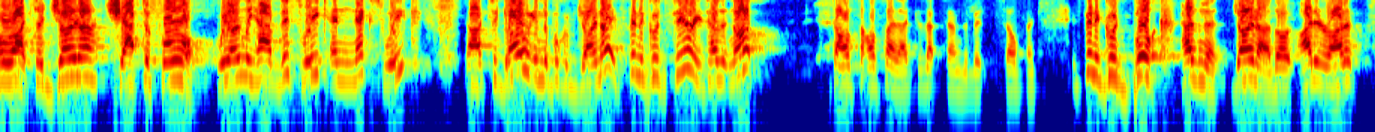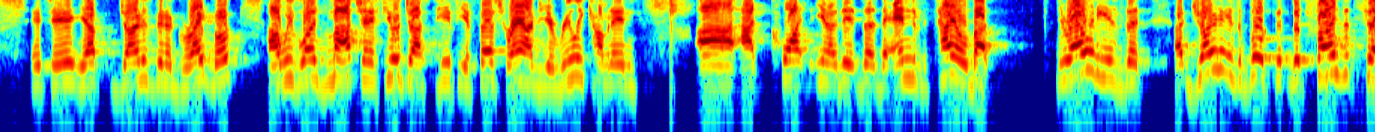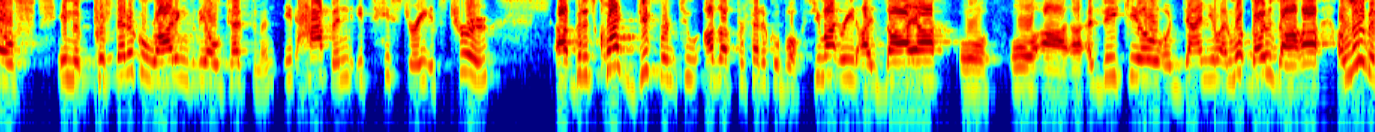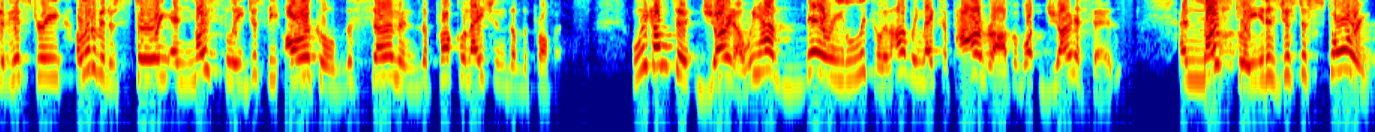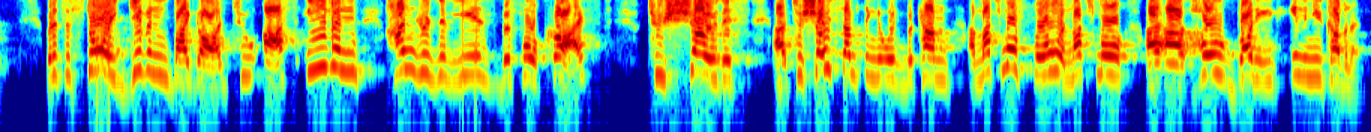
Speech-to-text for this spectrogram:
All right, so Jonah chapter 4. We only have this week and next week uh, to go in the book of Jonah. It's been a good series, has it not? So I'll, I'll say that because that sounds a bit self It's been a good book, hasn't it? Jonah, though I didn't write it. It's here. Yep. Jonah's been a great book. Uh, we've learned much. And if you're just here for your first round, you're really coming in uh, at quite, you know, the, the, the end of the tale. But the reality is that uh, Jonah is a book that, that finds itself in the prophetical writings of the Old Testament. It happened, it's history, it's true, uh, but it's quite different to other prophetical books. You might read Isaiah or, or uh, uh, Ezekiel or Daniel, and what those are are a little bit of history, a little bit of story, and mostly just the oracles, the sermons, the proclamations of the prophets. When we come to Jonah, we have very little. It hardly makes a paragraph of what Jonah says, and mostly it is just a story but it's a story given by God to us, even hundreds of years before Christ, to show this, uh, to show something that would become a much more full and much more uh, uh, whole-bodied in the new covenant.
